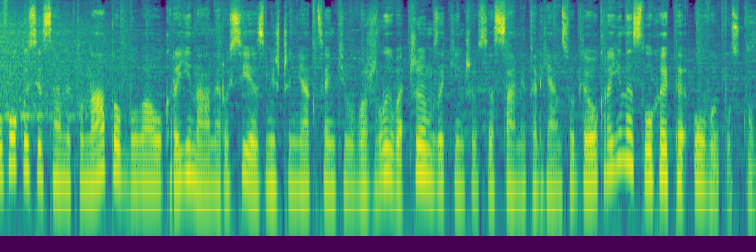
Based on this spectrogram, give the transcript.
У фокусі саміту НАТО була Україна, а не Росія. Зміщення акцентів важливе. Чим закінчився саміт альянсу для України? Слухайте у випуску.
